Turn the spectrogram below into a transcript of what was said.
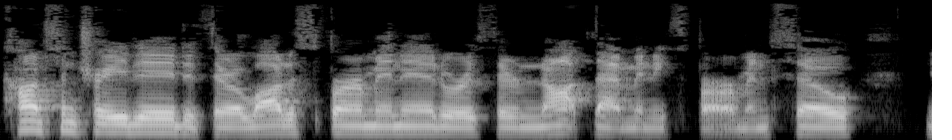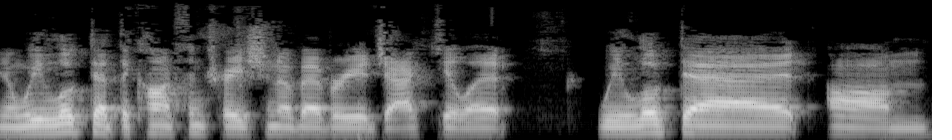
concentrated? Is there a lot of sperm in it or is there not that many sperm? And so, you know, we looked at the concentration of every ejaculate. We looked at, um,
